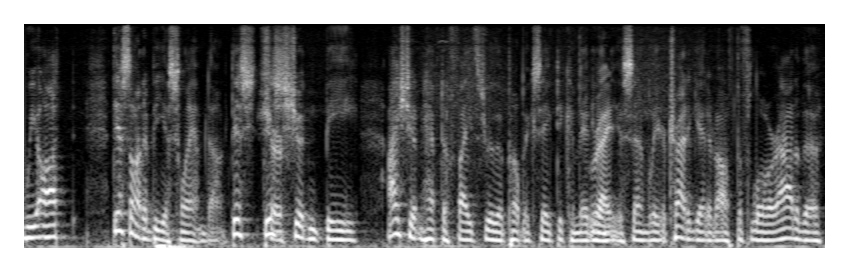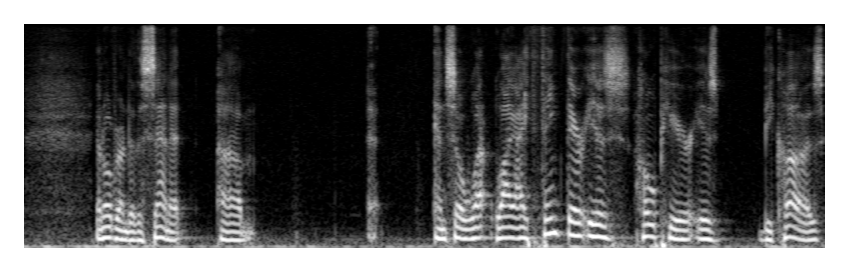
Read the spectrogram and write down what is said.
we ought. This ought to be a slam dunk. This Sure. this shouldn't be. I shouldn't have to fight through the public safety committee Right. and the assembly or try to get it off the floor, out of the, and over into the Senate. Um, and so what? Why I think there is hope here is because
